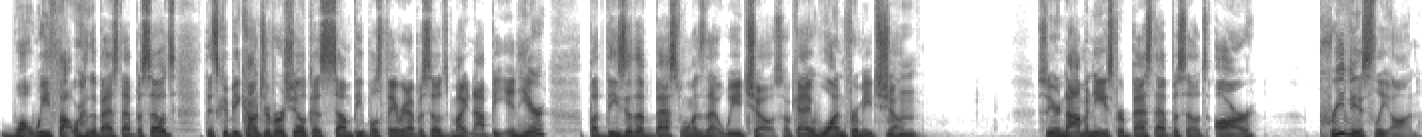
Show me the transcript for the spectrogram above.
what we thought were the best episodes. This could be controversial because some people's favorite episodes might not be in here, but these are the best ones that we chose, okay? One from each show. Mm-hmm. So your nominees for best episodes are Previously On,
